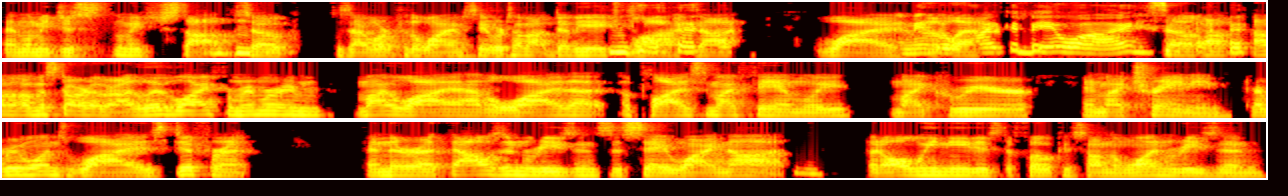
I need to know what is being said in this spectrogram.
And let me just let me stop. So because I work for the YMCA, we're talking about WHY, not why. I mean, the why could be a why. so uh, I'm, I'm gonna start over. I live life remembering my why. I have a why that applies to my family, my career, and my training. Everyone's why is different, and there are a thousand reasons to say why not. Mm but all we need is to focus on the one reason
